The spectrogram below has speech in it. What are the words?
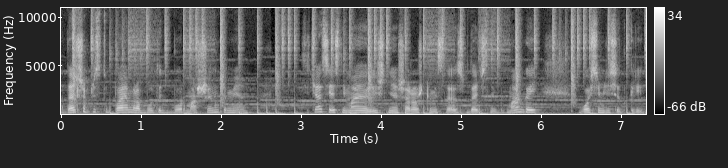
А дальше приступаем работать бор-машинками. Сейчас я снимаю лишние шарошками с удачной бумагой 80 грит.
